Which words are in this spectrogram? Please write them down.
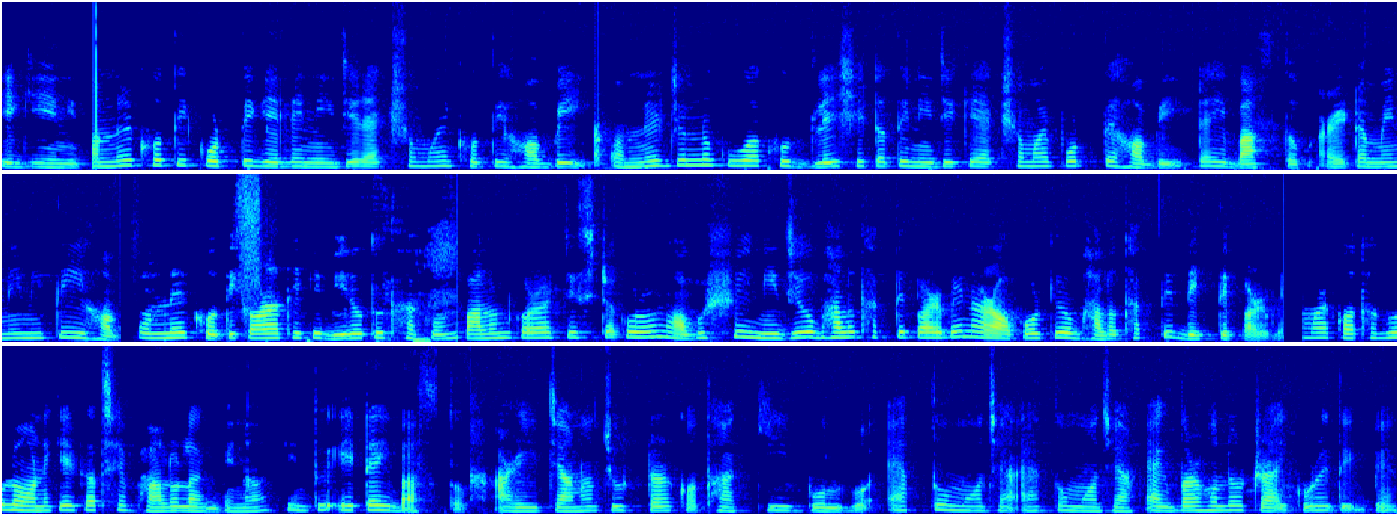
এগিয়ে নি অন্যের ক্ষতি করতে গেলে নিজের এক সময় ক্ষতি হবেই। অন্যের জন্য কুয়া খুঁদলে সেটাতে নিজেকে এক সময় পড়তে হবেই। এটাই বাস্তব, আর এটা মেনে নিতেই হবে। অন্যের ক্ষতি করা থেকে বিরত থাকুন, পালন করার চেষ্টা করুন, অবশ্যই নিজেও ভালো থাকতে পারবেন আর অপরকেও ভালো থাকতে দেখতে পারবেন। আমার কথাগুলো অনেকের কাছে ভালো লাগবে না, কিন্তু এটাই বাস্তব। আর এই চানাচুরটার কথা কি বলব? এত মজা এত মজা। একবার হলেও ট্রাই করে দেখবেন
